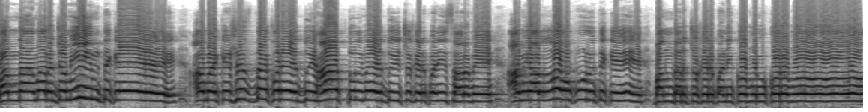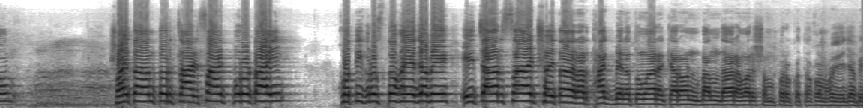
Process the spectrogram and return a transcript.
বান্দা আমার জমিন থেকে আমাকে সেজদা করে দুই হাত তুলবে, দুই চোখের পানি সারবে আমি আল্লাহ উপর থেকে বান্দার চোখের পানি কবুল করব। শয়তান তোর চার সাইড পুরোটাই ক্ষতিগ্রস্ত হয়ে যাবে। এই চার সাইড শয়তান আর থাকবে না তোমার, কারণ বান্দার আমার সম্পর্ক তখন হয়ে যাবে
